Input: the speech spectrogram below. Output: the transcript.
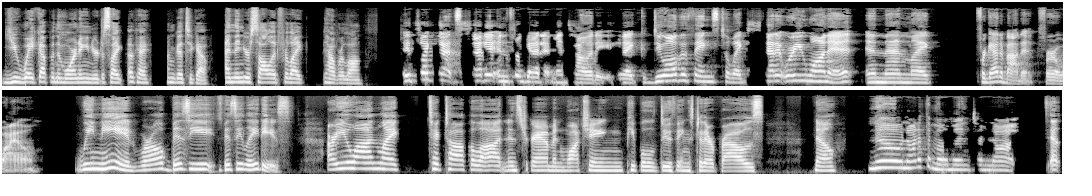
you wake up in the morning and you're just like, okay, I'm good to go. And then you're solid for like however long. It's like that set it and forget it mentality. Like do all the things to like set it where you want it and then like forget about it for a while. We need, we're all busy, busy ladies. Are you on like TikTok a lot and Instagram and watching people do things to their brows? No. No, not at the moment. I'm not at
